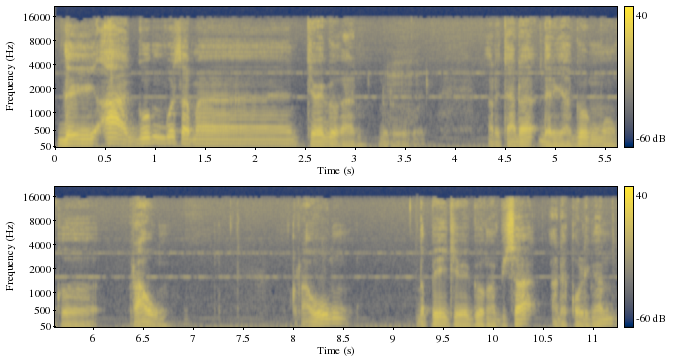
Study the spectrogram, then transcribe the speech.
di Agung gue sama cewek gue kan dulu. Rencana dari Agung mau ke Raung. Ke Raung tapi cewek gue nggak bisa ada callingan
